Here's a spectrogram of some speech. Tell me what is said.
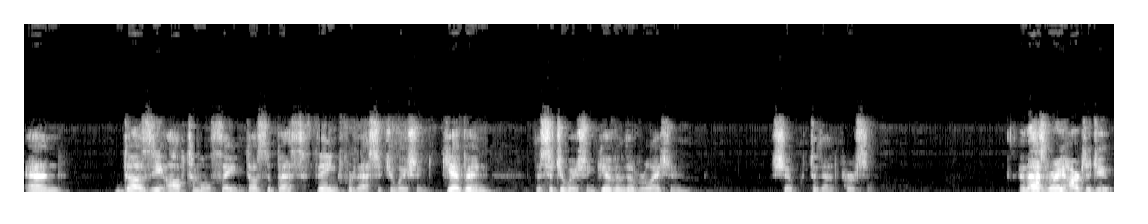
and does the optimal thing, does the best thing for that situation, given the situation, given the relationship to that person. And that's very hard to do.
